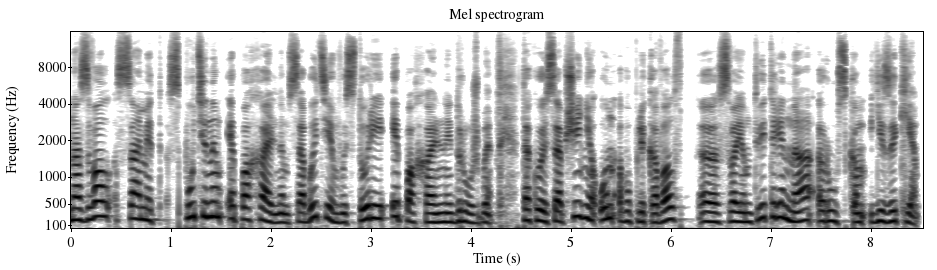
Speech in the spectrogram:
назвал саммит с Путиным эпохальным событием в истории эпохальной дружбы. Такое сообщение он опубликовал в э, своем твиттере на русском языке.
